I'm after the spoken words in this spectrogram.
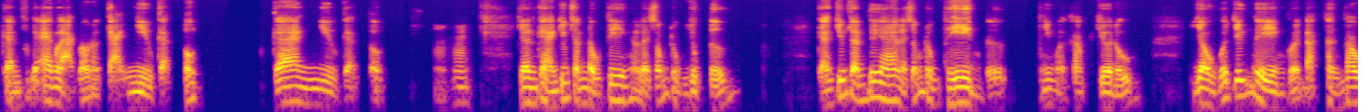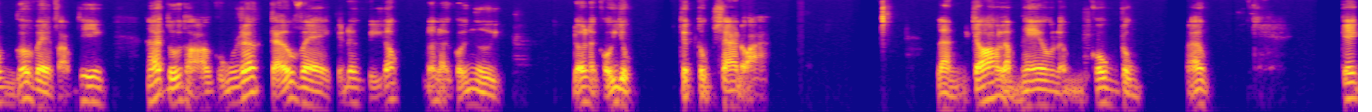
cái hạnh phúc cái an lạc đó nó càng nhiều càng tốt. Càng nhiều càng tốt. Uh-huh. cho nên cái hạng chúng sanh đầu tiên là sống trong dục tưởng. Cạn chúng sanh thứ hai là sống trong thiền tưởng. Nhưng mà không chưa đủ. Dầu có chứng thiền có đặt thần thông có về phạm thiên hết tuổi thọ cũng rớt trở về cái đơn vị gốc. Đó là cõi người đó là cõi dục. Tiếp tục xa đọa làm chó, làm heo, làm côn trùng, phải không? Cái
